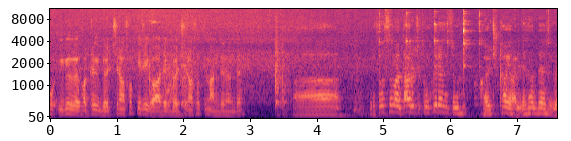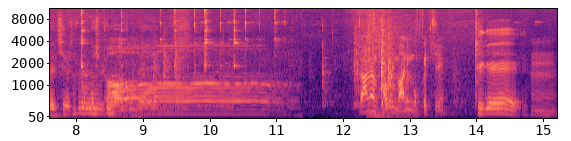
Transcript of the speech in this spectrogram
어, 이게 왜 갑자기 멸치랑 섞이지? 이거 아직 멸치랑 섞이면 안 되는데? 아 소스만 따로 조금 끓여서 좀 걸쭉하게 만든 상태에서 멸치를 섞고 싶은 것 같은데 짜면 밥을 많이 먹겠지. 되게 음.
